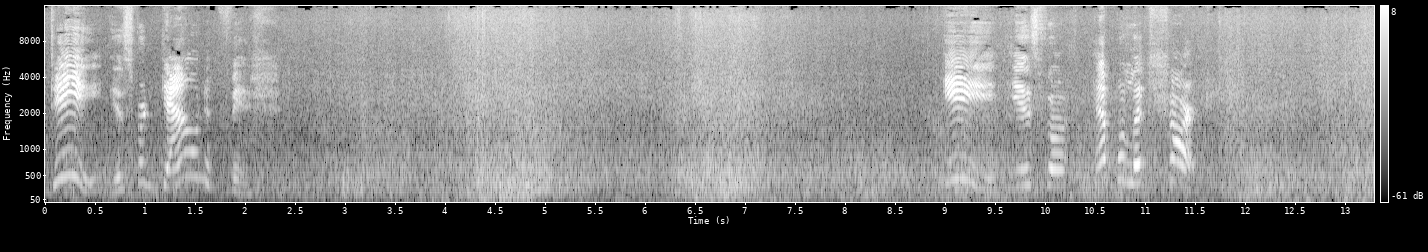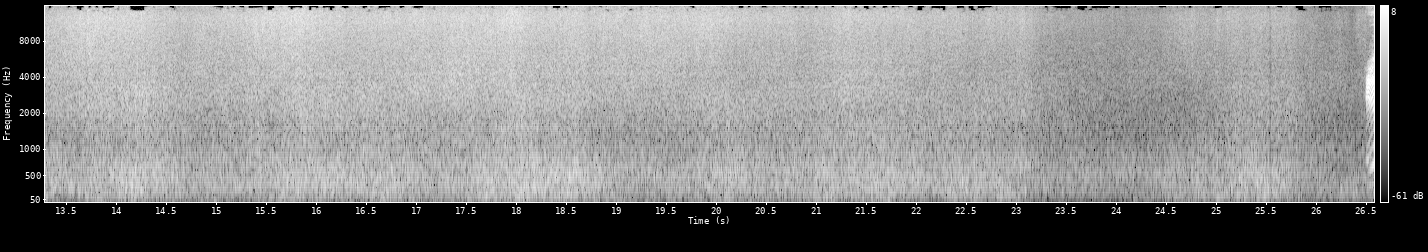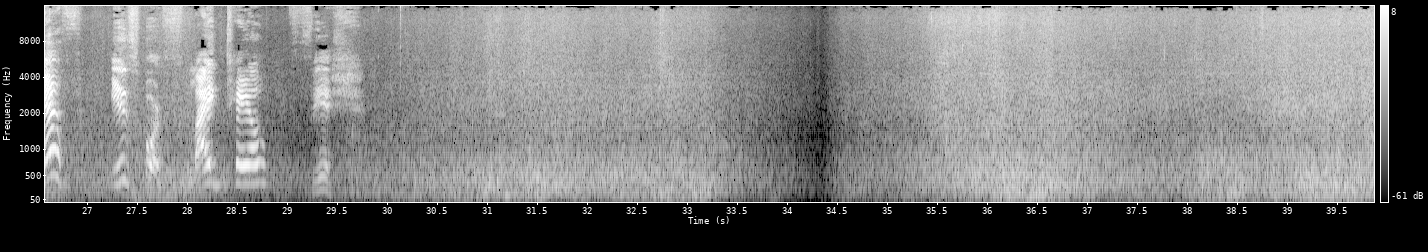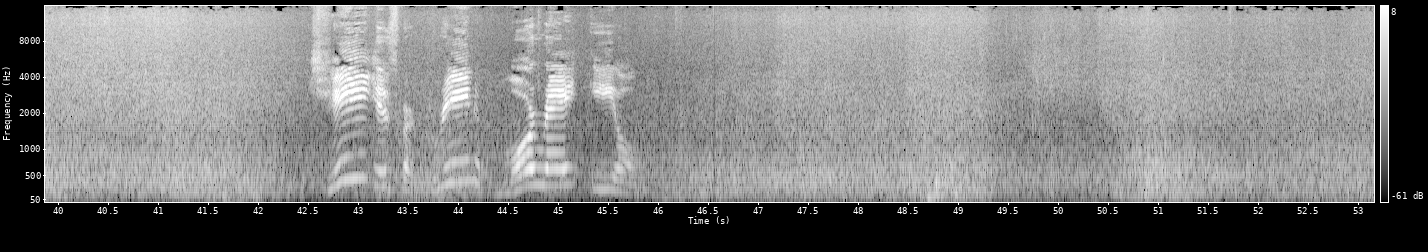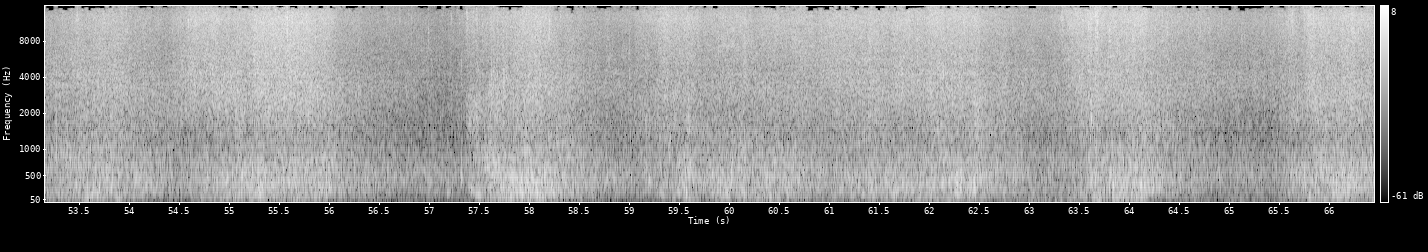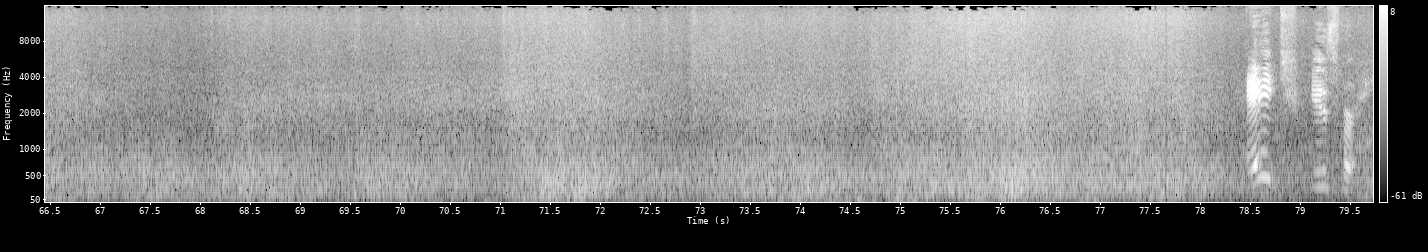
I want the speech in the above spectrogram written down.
D is for downfish. E is for epaulet shark. Is for flagtail fish. G is for green moray eel.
